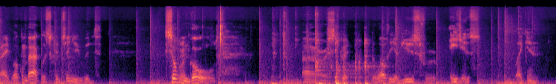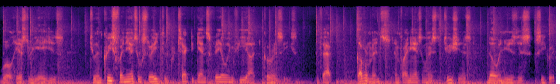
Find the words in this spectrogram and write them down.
Right, welcome back. Let's continue with silver and gold. Our secret the wealthy have used for ages, like in world history ages to increase financial strength and protect against failing fiat currencies. In fact, governments and financial institutions know and use this secret.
